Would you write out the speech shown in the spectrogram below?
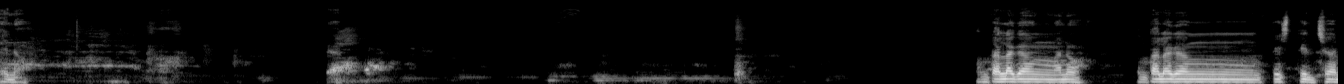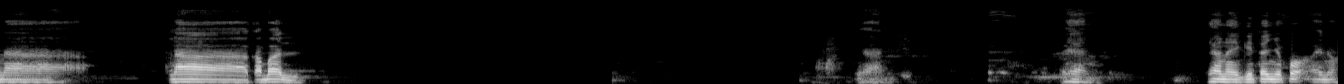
Ayun o. Ayan. Kung talagang ano, kung talagang tested siya na na kabal. Yan. Ayan. Yan, nakikita nyo po. Ano.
